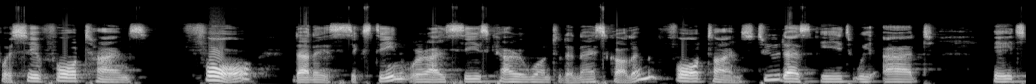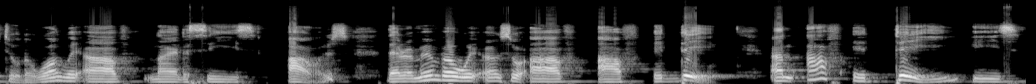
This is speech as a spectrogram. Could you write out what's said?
For say 4 times 4, that is 16, where I see is carry 1 to the next column. 4 times 2, that's 8. We add 8 to the 1, we have 96 hours. Then remember we also have half a day. And half a day is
